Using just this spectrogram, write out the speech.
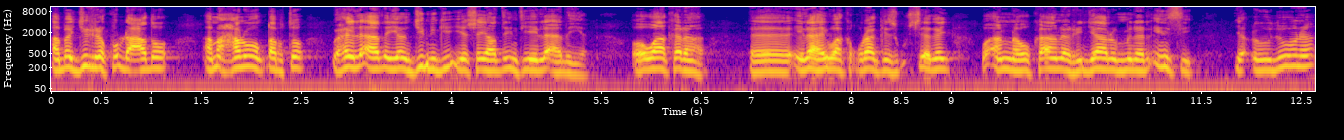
ama jira ku dhacdo ama xanuun qabto waxay la aadayaan jinnigii iyo shayaadiintiiyay la aadayaan. Oo waa kana ilaahay waa ka qur'aankiisa ku sheegay wa annahu kaana rijaalu min alinsi yacuuduuna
